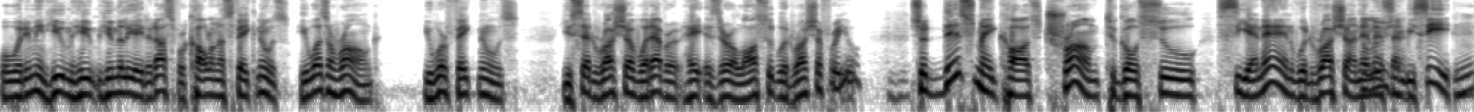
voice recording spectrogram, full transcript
well, what do you mean he hum- humiliated us for calling us fake news? He wasn't wrong. You were fake news. You said Russia, whatever. Hey, is there a lawsuit with Russia for you? So this may cause Trump to go sue CNN with Russia and Collusion. MSNBC, mm-hmm.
